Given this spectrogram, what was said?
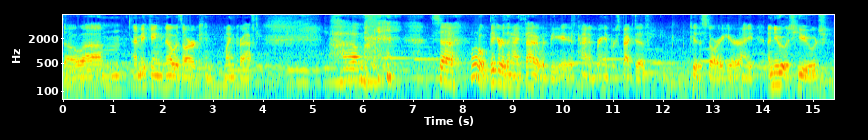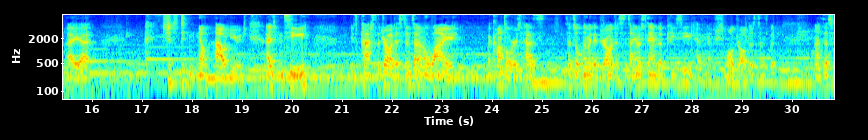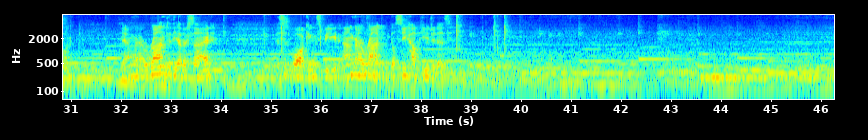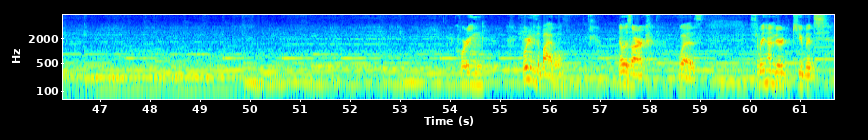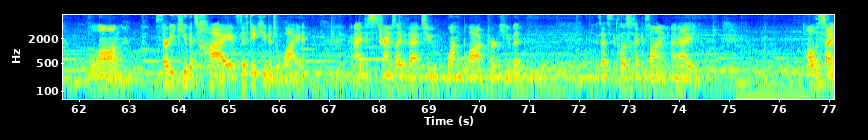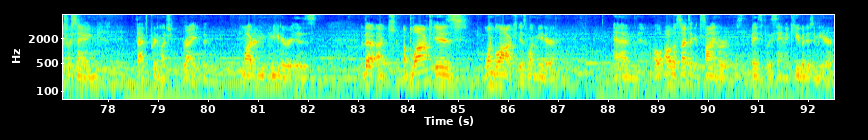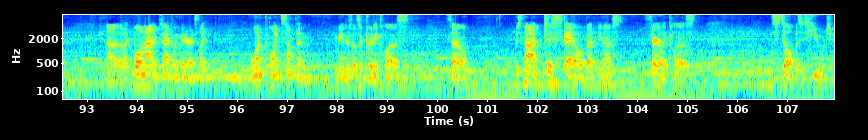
So, um, I'm making Noah's Ark in Minecraft. Um, it's uh, a little bigger than I thought it would be. It's kind of bringing perspective to the story here. I, I knew it was huge. I uh, just didn't know how huge. As you can see, it's past the draw distance. I don't know why the console version has such a limited draw distance. I understand the PC having a small draw distance, but not this one. Yeah, I'm gonna run to the other side. This is walking speed. I'm gonna run. You'll see how huge it is. According, according to the Bible, Noah's Ark was 300 cubits long, 30 cubits high, and 50 cubits wide. And I just translated that to one block per cubit. That's the closest I could find. I mean, I. All the sites were saying that's pretty much right. The modern meter is. The, a, a block is. One block is one meter and all, all, the sites I could find were basically saying a cubit is a meter. Uh, like, well, not exactly meter. It's like one point something meters. So it's like pretty close. So it's not to scale, but you know it's fairly close. Still, this is huge.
